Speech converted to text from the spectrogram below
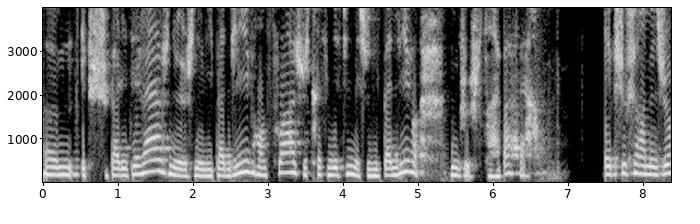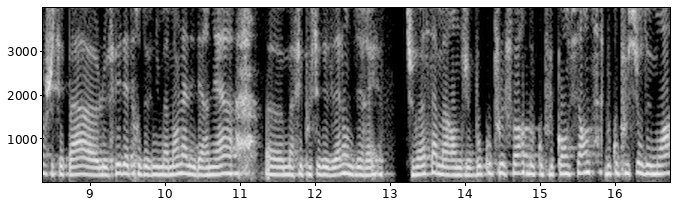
Euh, et puis je suis pas littéraire, je ne, lis pas de livres en soi. Je suis très cinéphile, mais je ne lis pas de livres, donc je ne saurais pas faire. Et puis au fur et à mesure, je sais pas, le fait d'être devenue maman l'année dernière euh, m'a fait pousser des ailes, on dirait. Tu vois, ça m'a rendue beaucoup plus forte, beaucoup plus confiante, beaucoup plus sûre de moi,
